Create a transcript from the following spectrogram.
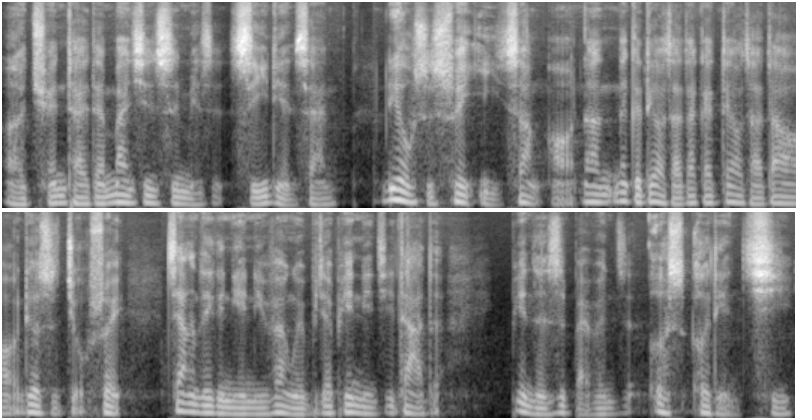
呃，全台的慢性失眠是十一点三，六十岁以上啊，那那个调查大概调查到六十九岁这样的一个年龄范围，比较偏年纪大的，变成是百分之二十二点七，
